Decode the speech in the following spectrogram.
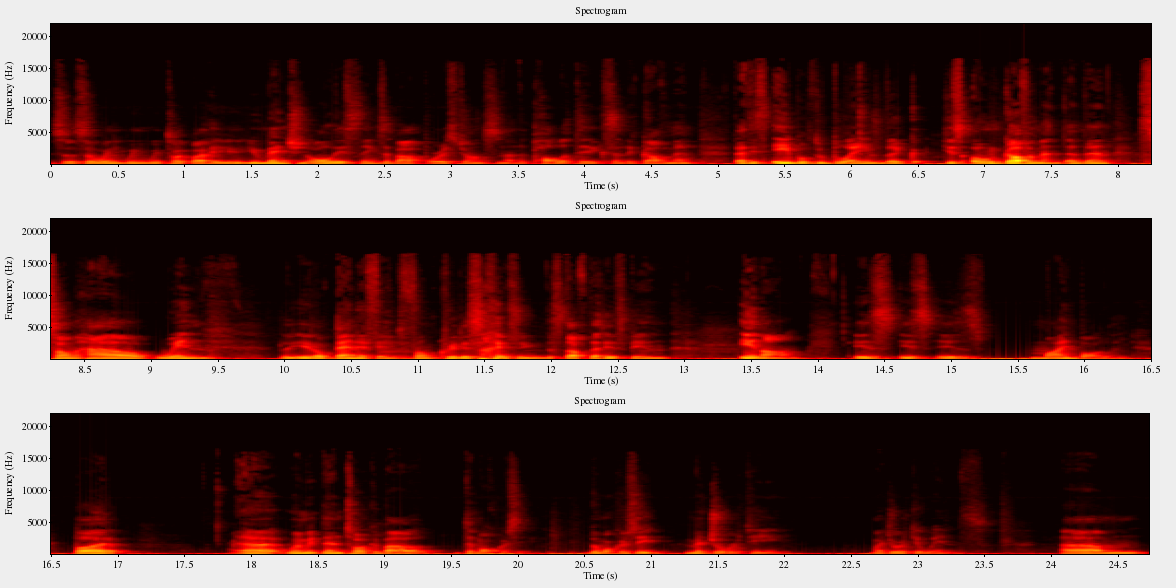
so so when, when we talk about you, you mentioned all these things about Boris Johnson and the politics and the government that is able to blame the his own government and then somehow win you know benefit Mm. from criticizing the stuff that he's been in on is is is mind-boggling. But uh, when we then talk about democracy democracy majority majority wins. Um,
